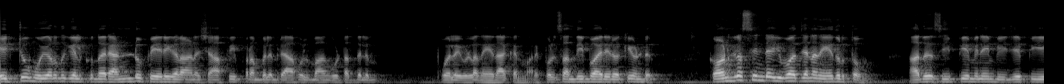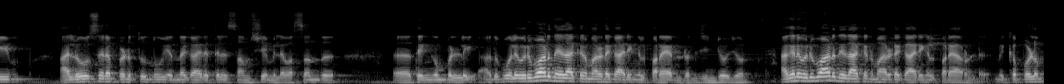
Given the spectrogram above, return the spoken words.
ഏറ്റവും ഉയർന്നു കേൾക്കുന്ന രണ്ടു പേരുകളാണ് ഷാഫി പറമ്പിലും രാഹുൽ മാങ്കൂട്ടത്തിലും പോലെയുള്ള നേതാക്കന്മാർ. ഇപ്പോൾ സന്ദീപ് വാര്യരൊക്കെ ഉണ്ട് കോൺഗ്രസിന്റെ യുവജന നേതൃത്വം അത് സി പി എമ്മിനെയും ബി ജെ പിയെയും അലോസരപ്പെടുത്തുന്നു എന്ന കാര്യത്തിൽ സംശയമില്ല. വസന്ത് തെങ്കുംപള്ളി അതുപോലെ ഒരുപാട് നേതാക്കന്മാരുടെ കാര്യങ്ങൾ പറയാറുണ്ട്. ജിൻഡോ ജോർജ് അങ്ങനെ ഒരുപാട് നേതാക്കന്മാരുടെ കാര്യങ്ങൾ പറയാറുണ്ട്. മിക്കപ്പോഴും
